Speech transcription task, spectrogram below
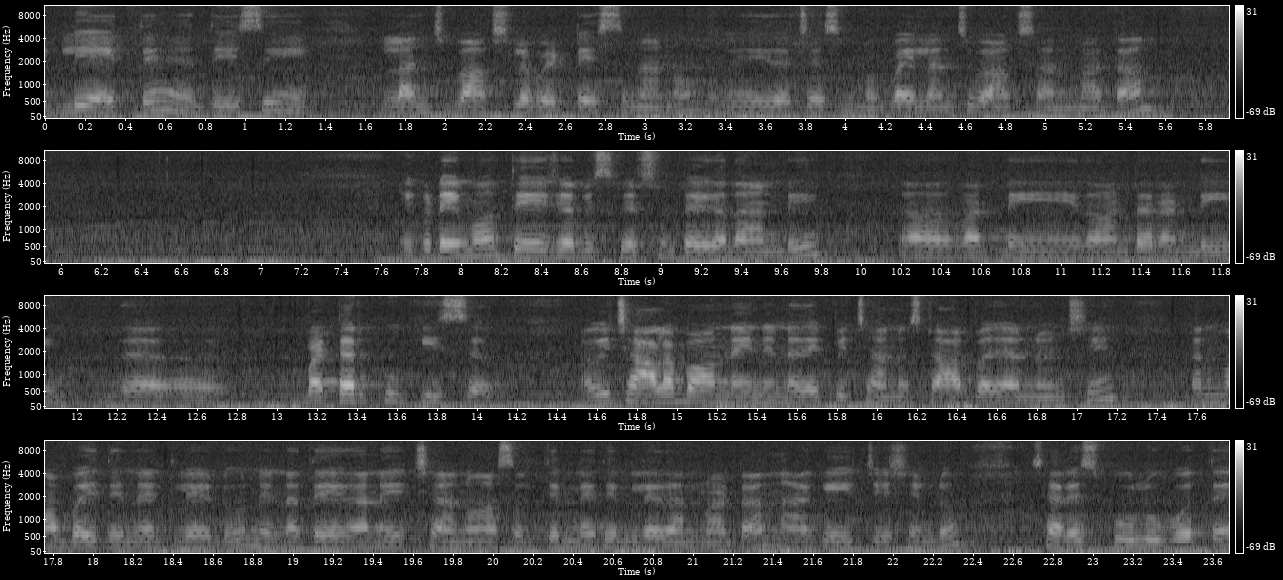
ఇడ్లీ అయితే తీసి లంచ్ బాక్స్లో పెట్టేస్తున్నాను. ఇది వచ్చేసి మొబైల్ లంచ్ బాక్స్ అనమాట ఇక్కడేమో తేజ బిస్కెట్స్ ఉంటాయి కదా అండి వాటిని ఏదో అంటారండి బటర్ కుకీస్. అవి చాలా బాగున్నాయి. నిన్న తెప్పించాను స్టార్ బజార్ నుంచి. కానీ మా అబ్బాయి తినట్లేదు నిన్న తేగానే ఇచ్చాను. అసలు తిన్నే తినలేదన్నమాట. నాకే ఇచ్చేసిండు. సరే స్కూల్కి పోతే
